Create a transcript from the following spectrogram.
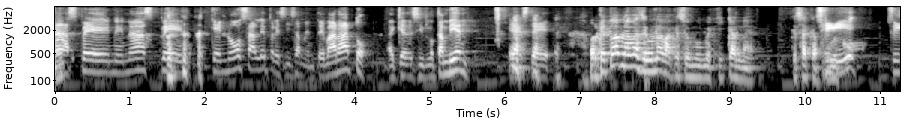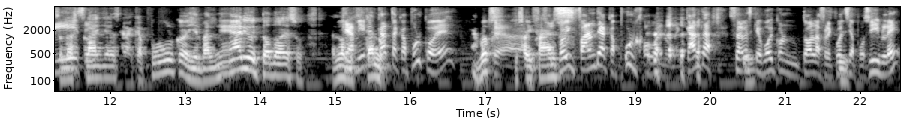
Aspen, en Aspen, que no sale precisamente barato, hay que decirlo también. Este, Porque tú hablabas de una vacación muy mexicana, que Acapulco. Sí, sí. Son las sí. playas Acapulco y el balneario y todo eso. Algo Que a mí me encanta Acapulco, ¿eh? O sea, yo soy fan. soy fan de Acapulco, bueno, me encanta. Sabes que voy con toda la frecuencia posible,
